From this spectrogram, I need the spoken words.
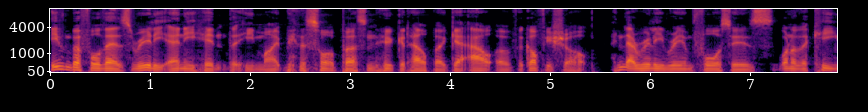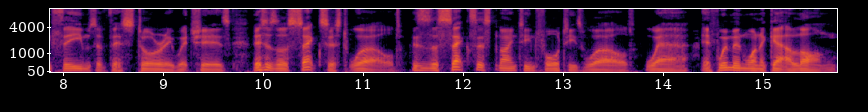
even before there's really any hint that he might be the sort of person who could help her get out of the coffee shop. I think that really reinforces one of the key themes of this story, which is this is a sexist world. This is a sexist 1940s world where if women want to get along,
